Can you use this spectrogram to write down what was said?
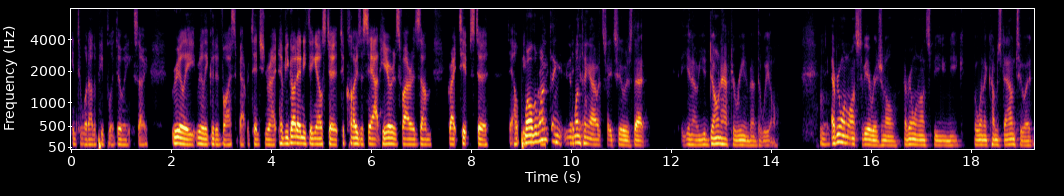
into what other people are doing. So, really, really good advice about retention rate. Have you got anything else to to close us out here as far as um, great tips to to help people? Well, the one thing, the one thing I would say too is that you know you don't have to reinvent the wheel. Mm. Everyone wants to be original. Everyone wants to be unique. But when it comes down to it,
